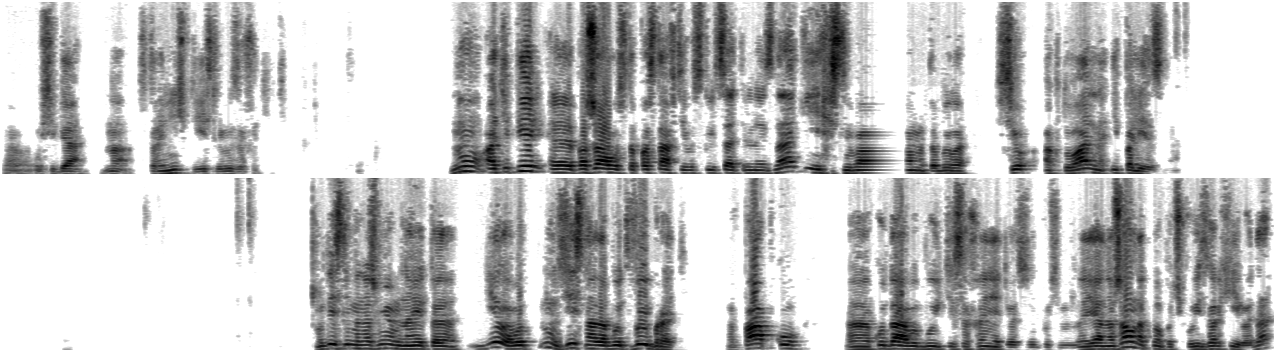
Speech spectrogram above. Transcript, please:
э, у себя на страничке, если вы захотите. Ну, а теперь, пожалуйста, поставьте восклицательные знаки, если вам это было все актуально и полезно. Вот если мы нажмем на это дело, вот ну, здесь надо будет выбрать папку, э, куда вы будете сохранять, вот, допустим, я нажал на кнопочку из архива, да,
